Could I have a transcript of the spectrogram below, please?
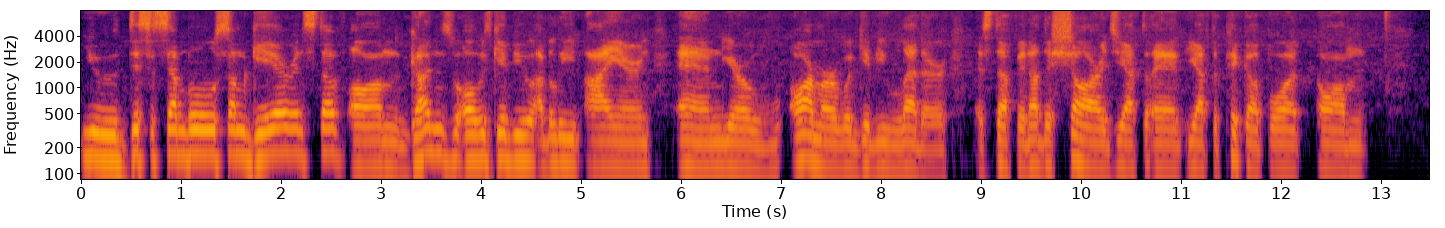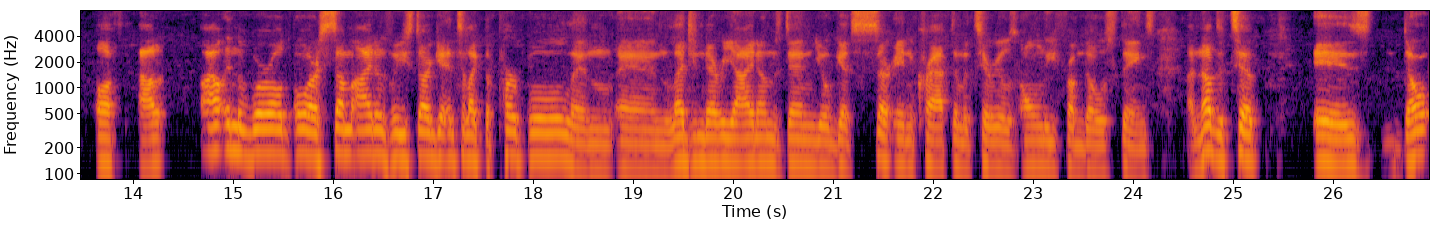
you disassemble some gear and stuff. Um, guns will always give you, I believe, iron, and your armor will give you leather and stuff. And other shards you have to and you have to pick up on um off out out in the world or some items when you start getting to like the purple and and legendary items then you'll get certain crafting materials only from those things. Another tip is don't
